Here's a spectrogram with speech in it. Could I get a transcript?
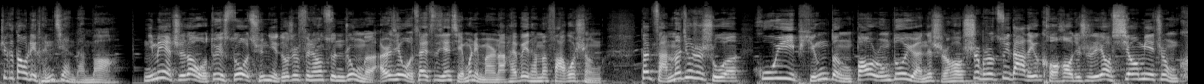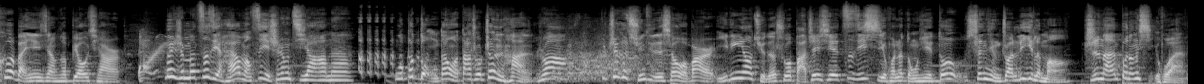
这个道理很简单吧？你们也知道，我对所有群体都是非常尊重的，而且我在之前节目里面呢，还为他们发过声。但咱们就是说，呼吁平等、包容、多元的时候，是不是最大的一个口号就是要消灭这种刻板印象和标签儿？为什么自己还要往自己身上加呢？我不懂，但我大受震撼，是吧？这个群体的小伙伴儿，一定要觉得说，把这些自己喜欢的东西都申请专利了吗？直男不能喜欢？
